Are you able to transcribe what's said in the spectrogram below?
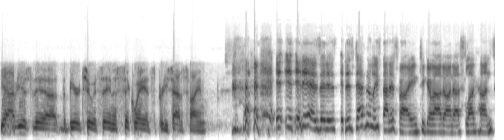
Yeah, I've used the uh, the beer too. It's in a sick way. It's pretty satisfying. it, it, it is. It is. It is definitely satisfying to go out on a slug hunt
